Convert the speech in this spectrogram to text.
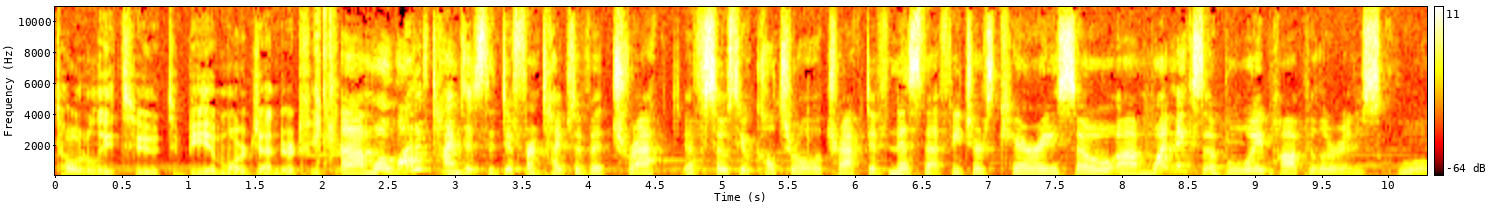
totally to to be a more gendered feature? Um, well, a lot of times it's the different types of attract of sociocultural attractiveness that features carry. So, um, what makes a boy popular in school?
